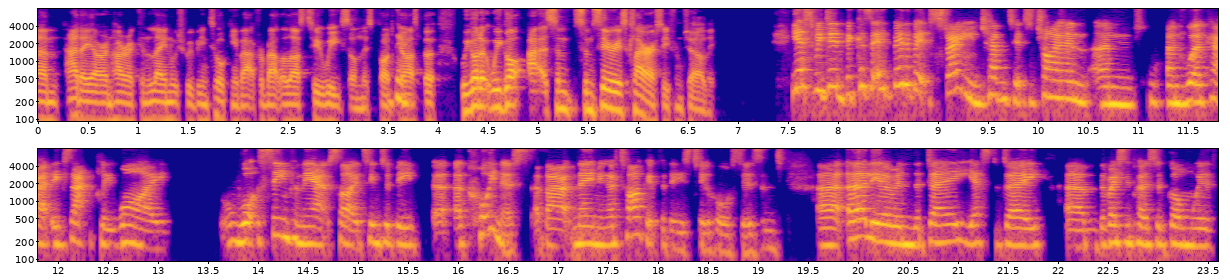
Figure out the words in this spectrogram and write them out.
um, Adayar and Hurricane Lane, which we've been talking about for about the last two weeks on this podcast. but we got we got uh, some some serious clarity from Charlie. Yes, we did because it had been a bit strange, hadn't it, to try and and and work out exactly why what seemed from the outside seemed to be a, a coyness about naming a target for these two horses. And uh, earlier in the day, yesterday, um, the Racing Post had gone with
